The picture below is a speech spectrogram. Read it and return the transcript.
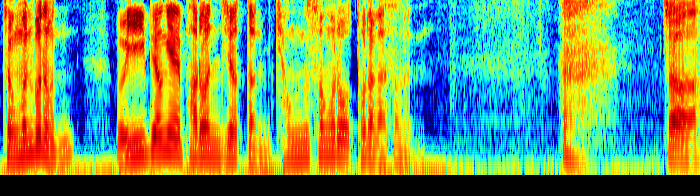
정문부는 의병의 발원지였던 경성으로 돌아가서는 자,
